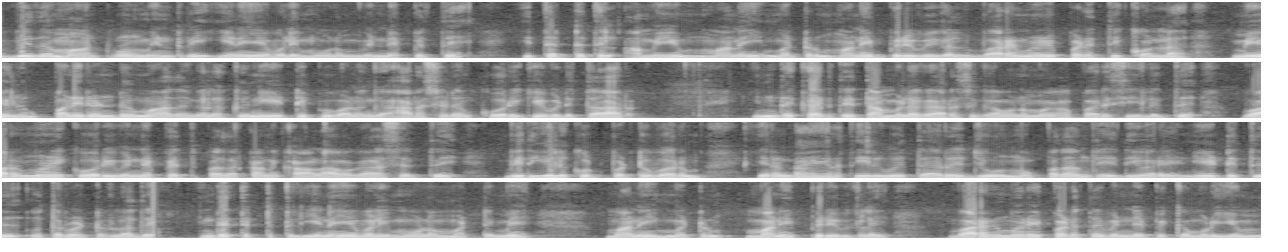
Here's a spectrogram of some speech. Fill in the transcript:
எவ்வித மாற்றமும் இன்றி இணைய இணையவழி மூலம் விண்ணப்பித்து இத்திட்டத்தில் அமையும் மனை மற்றும் மனைப்பிரிவுகள் வரன்முறைப்படுத்திக் கொள்ள மேலும் பனிரெண்டு மாதங்களுக்கு நீட்டிப்பு வழங்க அரசிடம் கோரிக்கை விடுத்தார். இந்த கருத்தை தமிழக அரசு கவனமாக பரிசீலித்து வரன்முறை கோரி விண்ணப்பிப்பதற்கான கால அவகாசத்தை விதிகளுக்கு உட்பட்டு வரும் இரண்டாயிரத்தி இருபத்தி ஆறு ஜூன் முப்பதாம் தேதி வரை நீட்டித்து உத்தரவிட்டுள்ளது. இந்த திட்டத்தில் இணையவழி மூலம் மட்டுமே மனை மற்றும் மனைப்பிரிவுகளை வரன்முறைப்படுத்த விண்ணப்பிக்க முடியும்.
